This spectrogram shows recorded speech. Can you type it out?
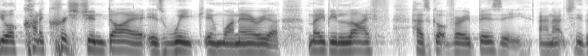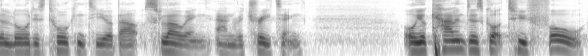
Your kind of Christian diet is weak in one area. Maybe life has got very busy, and actually, the Lord is talking to you about slowing and retreating. Or your calendar's got too full,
